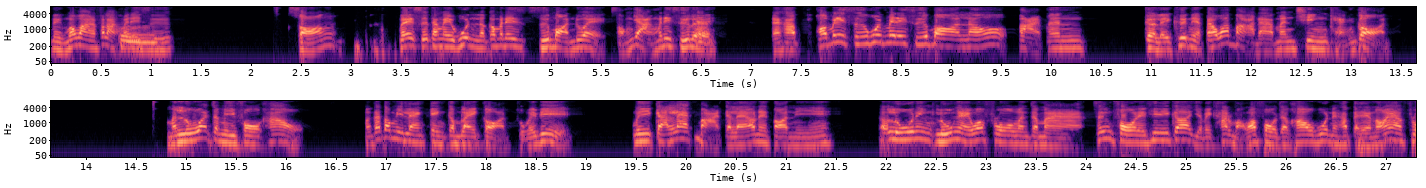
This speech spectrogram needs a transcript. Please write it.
หนึ่งเมื่อวานฝรั่งไม่ได้ซื้อสองไม่ได้ซื้อทั้งในหุ้นแล้วก็ไม่ได้ซื้อบอลด้วยสองอย่างไม่ได้ซื้อเลยนะครับพอไม่ได้ซื้อหุ้นไม่ได้ซื้อบอลแล้วบาทมันเกิดอะไรขึ้นเนี่ยแปลว่าบาทอะมันชิงแข็งก่อน มันรู้ว่าจะมีโฟเข้า มันก็ต้องมีแรงเก่งกำไรก่อน ถูกไหมพี่ มีการแลกบาทกันแล้วในตอนนี้ ก็รู้นี่รู้ไงว่าโฟลมันจะมา ซึ่งโฟลในที่นี้ก็อย่าไปคาดหวังว่าโฟลจะเข้าหุ้นนะครับ แต่อย่างน้อยอะโฟล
